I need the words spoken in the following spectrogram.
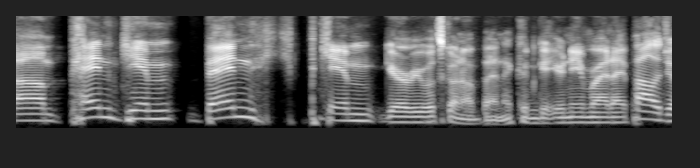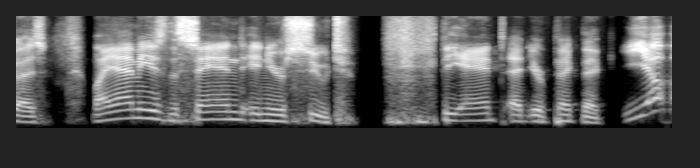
Um, Pen Kim Ben Kim Gary, what's going on, Ben? I couldn't get your name right. I apologize. Miami is the sand in your suit, the ant at your picnic. Yep.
